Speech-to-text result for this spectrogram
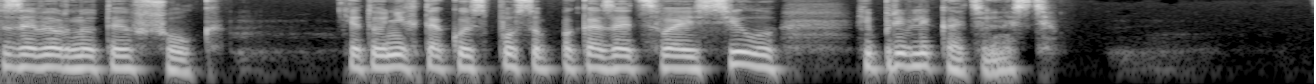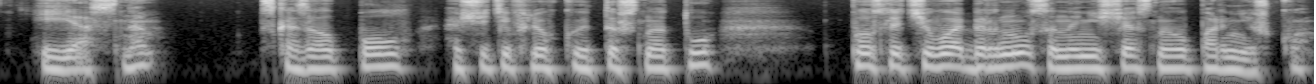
завернутое в шелк. Это у них такой способ показать свою силу и привлекательность. «Ясно», — сказал Пол, ощутив легкую тошноту, после чего обернулся на несчастного парнишку.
